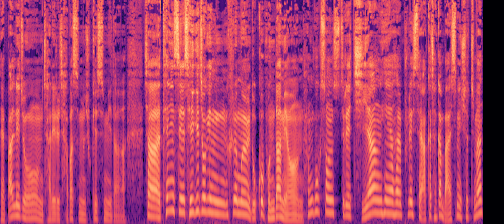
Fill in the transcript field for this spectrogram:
네, 빨리 좀 자리를 잡았으면 좋겠습니다. 자, 테니스의 세계적인 흐름을 놓고 본다면 한국 선수들의 지향해야 할 플레이 스타일 아까 잠깐 말씀해 주셨지만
